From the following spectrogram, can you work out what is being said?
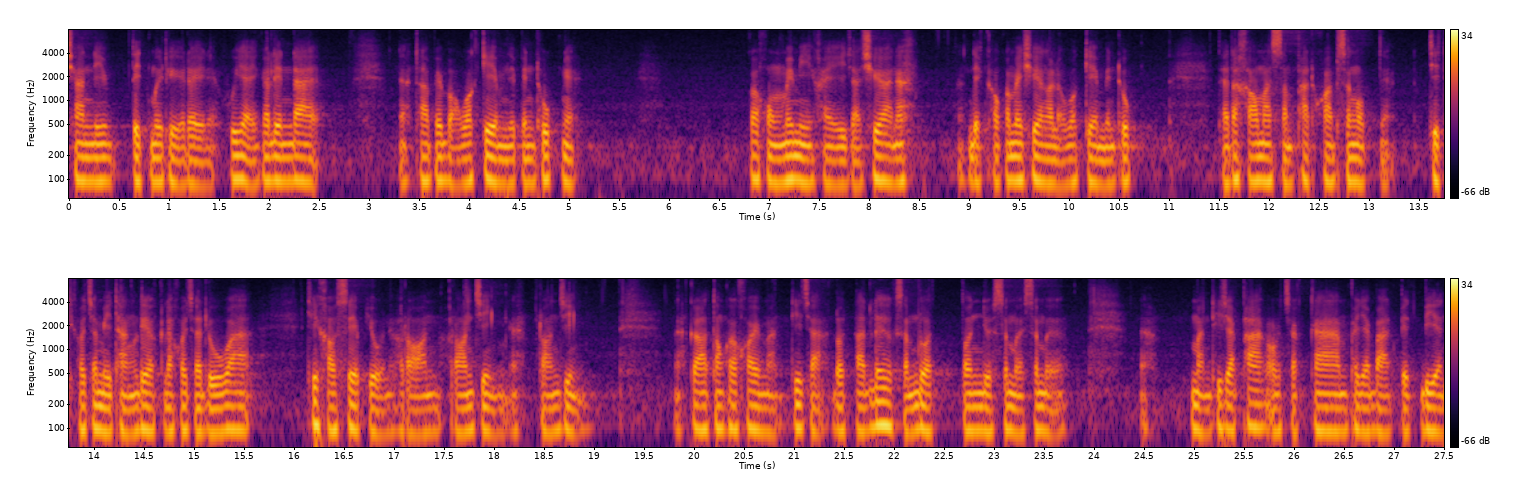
ชันนี้ติดมือถือเลยเนี่ยผู้ใหญ่ก็เล่นได้นะถ้าไปบอกว่าเกมนี่เป็นทุกข์เนี่ยก็คงไม่มีใครจะเชื่อนะ เด็กเขาก็ไม่เชื่อกันหรอกว่าเกมเป็นทุกข์แต่ถ้าเขามาสัมผัสความสงบเนี่ย จิตเขาจะมีทางเลือกแล้วเขาจะรู้ว่าที่เขาเสพอยู่ร้อนร้อนจริงนะร้อนจริงนะก็ต้องค่อยๆมันที่จะลดละเลิกสำรวจตนอยู่เสมอๆนะมันที่จะพากออกจากการพยาบาทเบ็ดเบียน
